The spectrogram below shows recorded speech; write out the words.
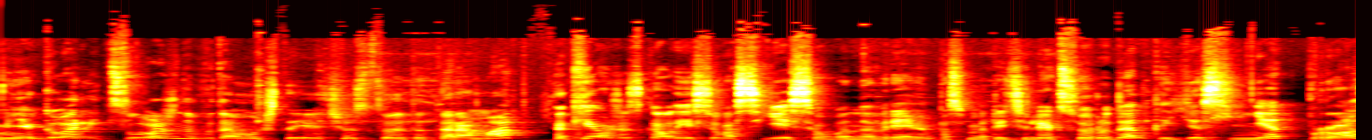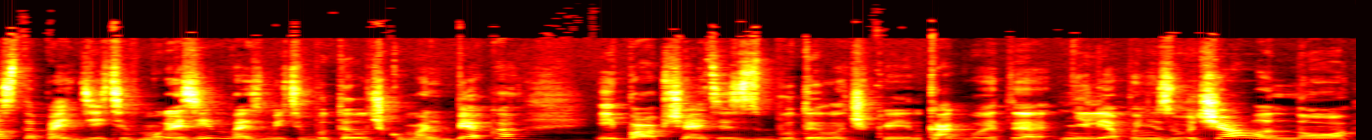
Мне говорить сложно, потому что я чувствую этот аромат. Как я уже сказала, если у вас есть свободное время, посмотрите лекцию Руденко. Если нет, просто пойдите в магазин, возьмите бутылочку Мальбека и пообщайтесь с бутылочкой. Как бы это нелепо не звучало, но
